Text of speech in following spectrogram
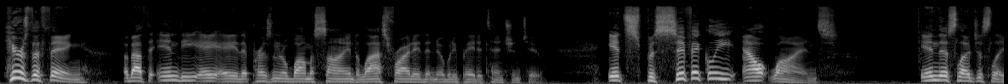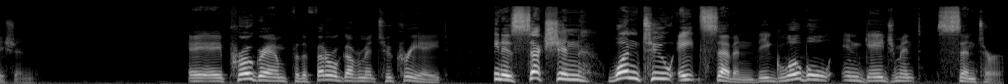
Here's the thing about the NDAA that President Obama signed last Friday that nobody paid attention to. It specifically outlines in this legislation a, program for the federal government to create in is Section 1287, the Global Engagement Center.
